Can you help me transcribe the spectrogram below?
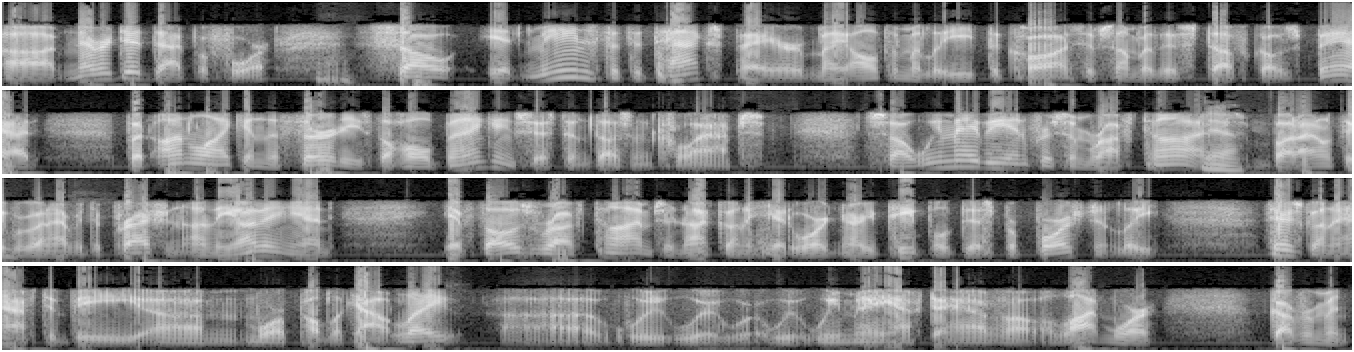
Uh, never did that before. So it means that the taxpayer may ultimately eat the cost if some of this stuff goes bad, but unlike in the 30s, the whole banking system doesn't collapse. So we may be in for some rough times, Yeah. but I don't think we're going to have a depression. On the other hand, if those rough times are not going to hit ordinary people disproportionately, there's going to have to be um, more public outlay. Uh, we, we, we, we may have to have a, a lot more government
